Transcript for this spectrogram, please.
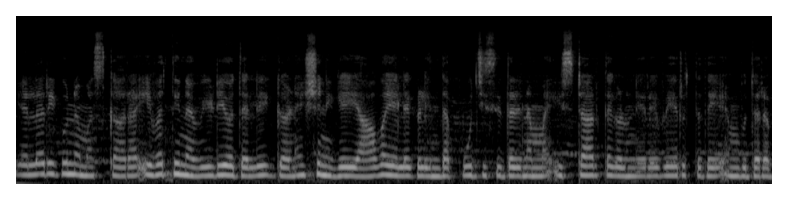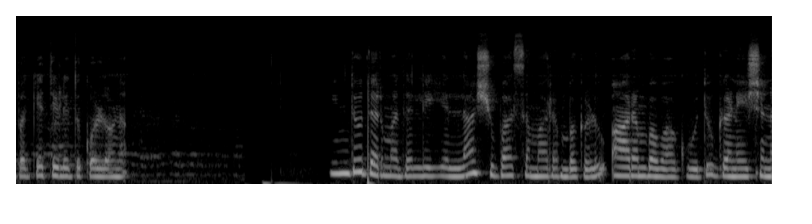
ಎಲ್ಲರಿಗೂ ನಮಸ್ಕಾರ. ಇವತ್ತಿನ ವಿಡಿಯೋದಲ್ಲಿ ಗಣೇಶನಿಗೆ ಯಾವ ಎಲೆಗಳಿಂದ ಪೂಜಿಸಿದರೆ ನಮ್ಮ ಇಷ್ಟಾರ್ಥಗಳು ನೆರವೇರುತ್ತದೆ ಎಂಬುದರ ಬಗ್ಗೆ ತಿಳಿದುಕೊಳ್ಳೋಣ. ಹಿಂದೂ ಧರ್ಮದಲ್ಲಿ ಎಲ್ಲ ಶುಭ ಸಮಾರಂಭಗಳು ಆರಂಭವಾಗುವುದು ಗಣೇಶನ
